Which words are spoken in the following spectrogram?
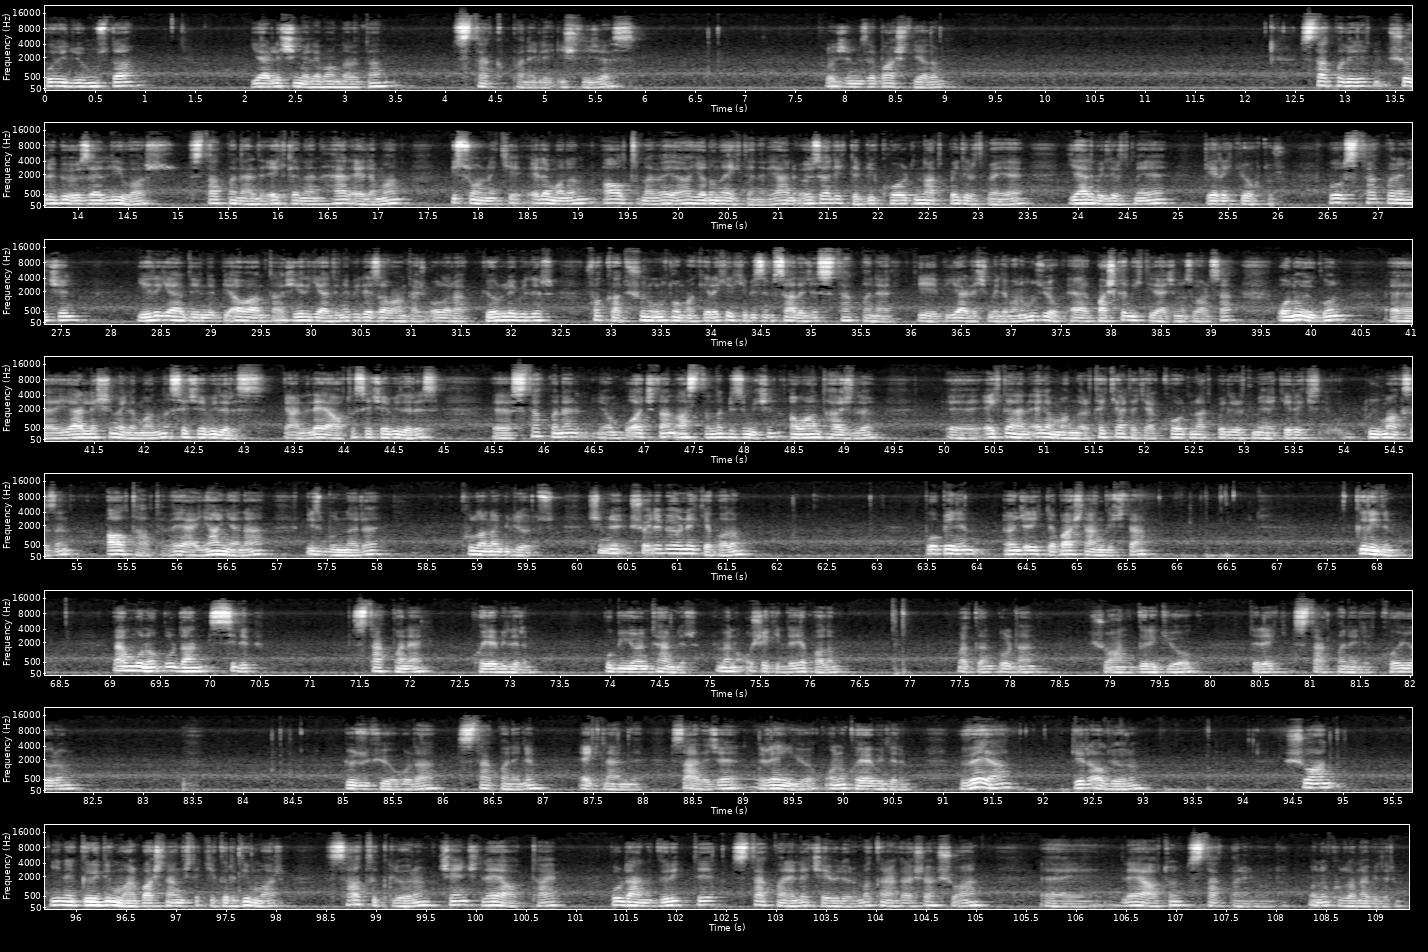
Bu videomuzda yerleşim elemanlarından stack paneli işleyeceğiz. Projemize başlayalım. Stack panelin şöyle bir özelliği var. Stack panelde eklenen her eleman bir sonraki elemanın altına veya yanına eklenir. Yani özellikle bir koordinat belirtmeye, yer belirtmeye gerek yoktur. Bu stack panel için yeri geldiğinde bir avantaj, yeri geldiğinde bir dezavantaj olarak görülebilir. Fakat şunu unutmamak gerekir ki bizim sadece stack panel diye bir yerleşim elemanımız yok. Eğer başka bir ihtiyacımız varsa ona uygun e, yerleşim elemanını seçebiliriz. Yani layout'u seçebiliriz. E, stack panel yani bu açıdan aslında bizim için avantajlı. E, eklenen elemanları teker teker koordinat belirtmeye gerek duymaksızın alt alta veya yan yana biz bunları kullanabiliyoruz. Şimdi şöyle bir örnek yapalım. Bu benim öncelikle başlangıçta gridim. Ben bunu buradan silip stack panel koyabilirim. Bu bir yöntemdir. Hemen o şekilde yapalım. Bakın buradan şu an grid yok. Direkt stack paneli koyuyorum. Gözüküyor burada. Stack panelim eklendi. Sadece rengi yok. Onu koyabilirim. Veya geri alıyorum. Şu an yine gridim var. Başlangıçtaki gridim var. Sağ tıklıyorum. Change Layout Type. Buradan grid'i stack panele çeviriyorum. Bakın arkadaşlar şu an e, layout'un stack paneli oldu. Bunu kullanabilirim.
